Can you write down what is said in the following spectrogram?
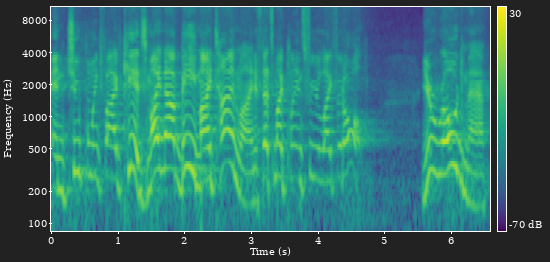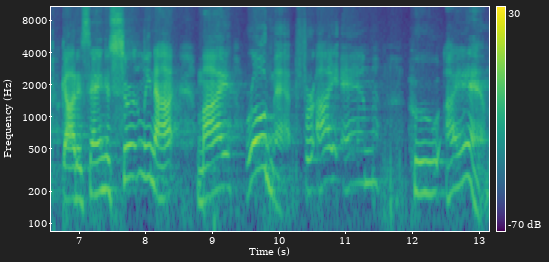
and 2.5 kids might not be my timeline if that's my plans for your life at all. Your roadmap, God is saying, is certainly not my roadmap, for I am who I am.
